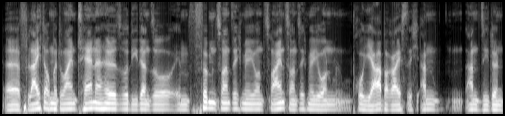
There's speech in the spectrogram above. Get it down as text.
äh, vielleicht auch mit Ryan Tannehill, so die dann so im 25 Millionen, 22 Millionen pro Jahr Bereich sich an, ansiedeln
